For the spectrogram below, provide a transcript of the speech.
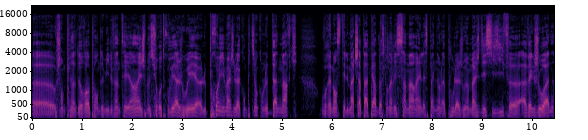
euh, au championnat d'Europe en 2021 et je me suis retrouvé à jouer euh, le premier match de la compétition contre le Danemark. Où vraiment c'était le match à pas perdre parce qu'on avait Saint-Marin et l'Espagne dans la poule à jouer un match décisif avec Johan.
